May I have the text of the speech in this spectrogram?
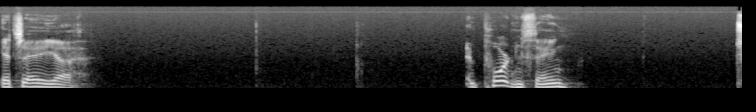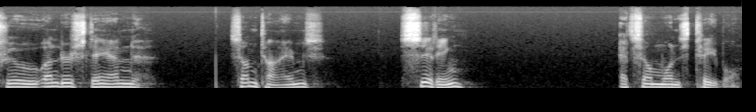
it's a uh, important thing to understand sometimes sitting at someone's table.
